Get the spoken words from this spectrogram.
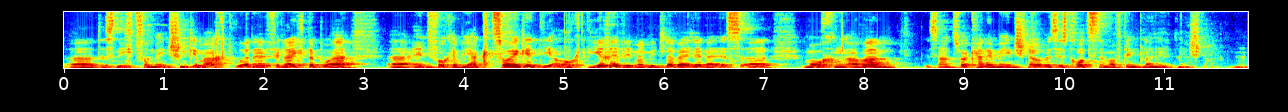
äh, das nicht von Menschen gemacht wurde. Vielleicht ein paar äh, einfache Werkzeuge, die auch Tiere, wie man mittlerweile weiß, machen, aber es sind zwar keine Menschen, aber es ist trotzdem auf dem Planeten entstanden. Ne?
